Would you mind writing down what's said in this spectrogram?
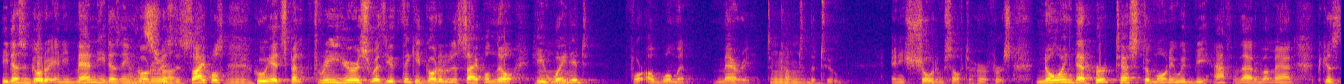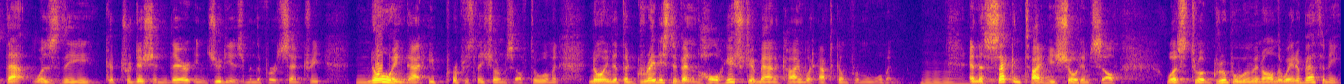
He doesn't go to any men. He doesn't even go that's to his right. disciples hmm. who he had spent three years with. You'd think he'd go to the disciple. No, he hmm. waited for a woman, Mary, to come to the tomb. And he showed himself to her first, knowing that her testimony would be half of that of a man, because that was the tradition there in Judaism in the first century. Knowing that, he purposely showed himself to a woman, knowing that the greatest event in the whole history of mankind would have to come from a woman. Hmm. And the second time he showed himself was to a group of women on the way to Bethany.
